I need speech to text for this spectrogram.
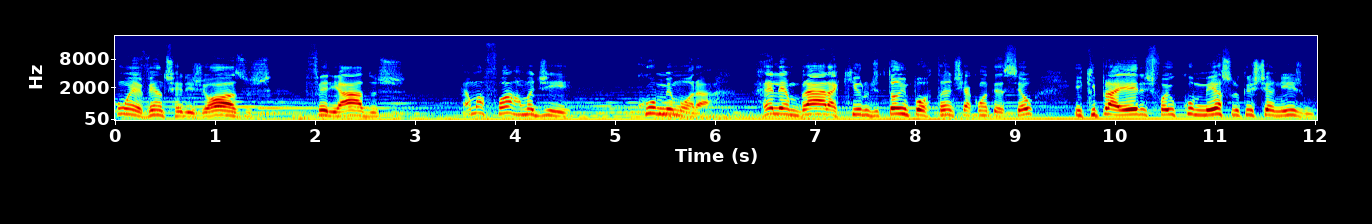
com eventos religiosos, feriados. É uma forma de comemorar, relembrar aquilo de tão importante que aconteceu e que para eles foi o começo do cristianismo,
